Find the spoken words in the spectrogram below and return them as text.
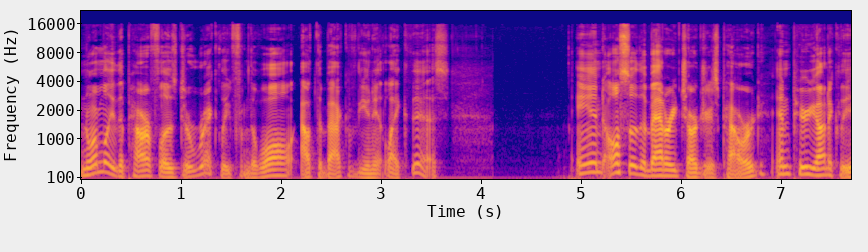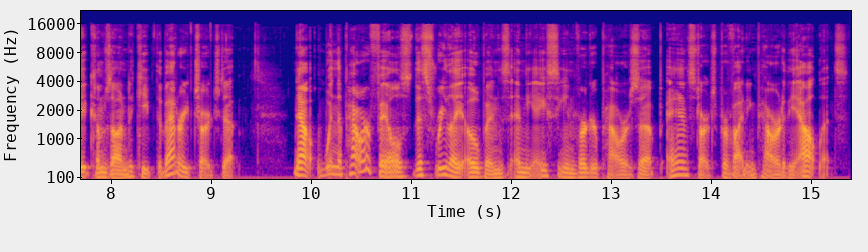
normally the power flows directly from the wall out the back of the unit like this. And also the battery charger is powered, and periodically it comes on to keep the battery charged up. Now, when the power fails, this relay opens and the AC inverter powers up and starts providing power to the outlets.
